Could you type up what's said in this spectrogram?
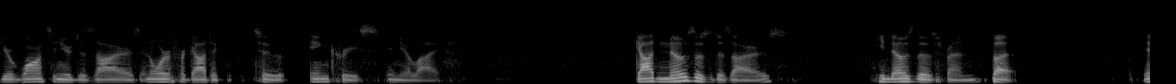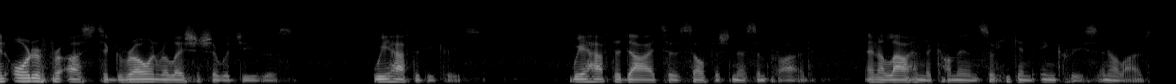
your wants and your desires in order for God to, to increase in your life. God knows those desires. He knows those, friend, but in order for us to grow in relationship with Jesus, we have to decrease. We have to die to selfishness and pride and allow Him to come in so He can increase in our lives.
